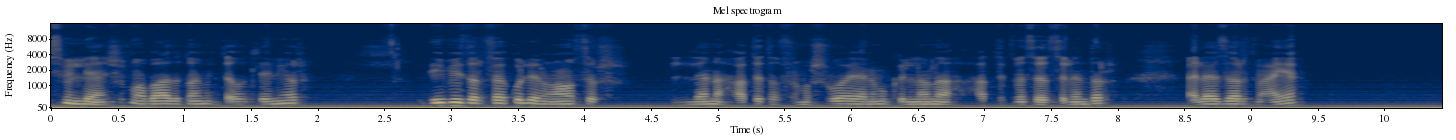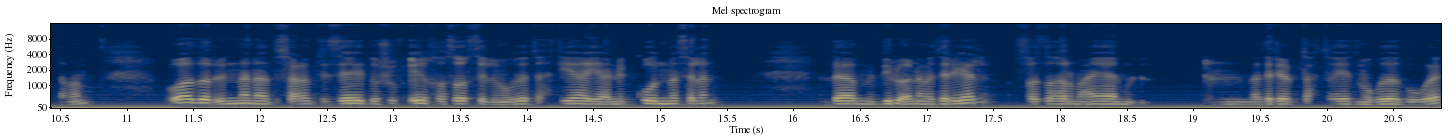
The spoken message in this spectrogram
بسم الله هنشوف مع بعض قائمة outliner. دي بيظهر فيها كل العناصر اللي أنا حطيتها في المشروع. يعني ممكن لو أنا حطيت مثلا سلندر ألاقيها ظهرت معايا. تمام؟ وأقدر إن أنا أدوس علامة الزائد وأشوف إيه الخصائص اللي موجودة تحتيها. يعني ال cone مثلا ده مديله أنا material فظهر معايا ال م- ال material بتاعته هي موجودة جواه.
